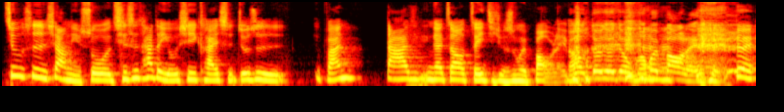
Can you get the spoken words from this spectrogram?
就是像你说的，其实他的游戏一开始就是，反正大家应该知道这一集就是会爆雷嘛然。后对对对，我们会爆雷，对，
